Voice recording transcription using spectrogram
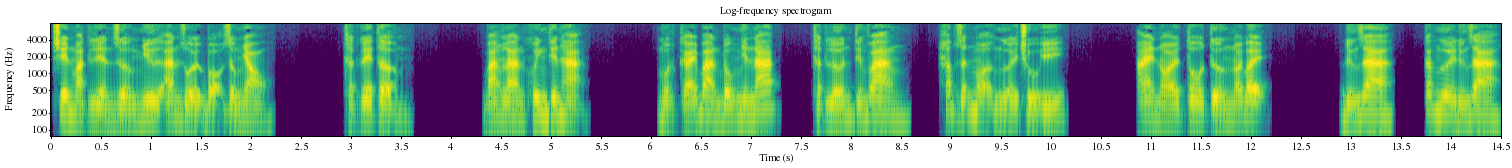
trên mặt liền dường như ăn rồi bỏ giống nhau. Thật ghê tởm. Bang Lan khuynh thiên hạ. Một cái bàn bỗng nhiên nát, thật lớn tiếng vang, hấp dẫn mọi người chú ý. ai nói tô tướng nói bậy. Đứng ra, các ngươi đứng ra.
